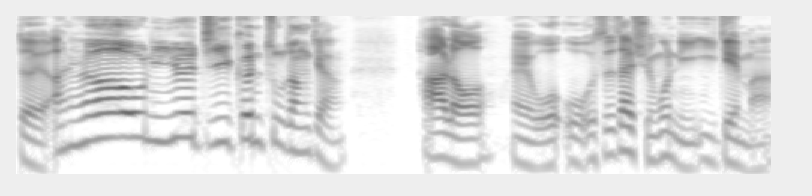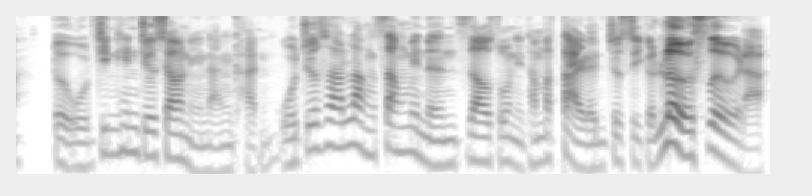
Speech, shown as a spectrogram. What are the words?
对啊，你好，你越级跟处长讲哈喽哎，我我是在询问你意见吗？对，我今天就是要你难堪，我就是要让上面的人知道说你他妈带人就是一个乐色啦，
